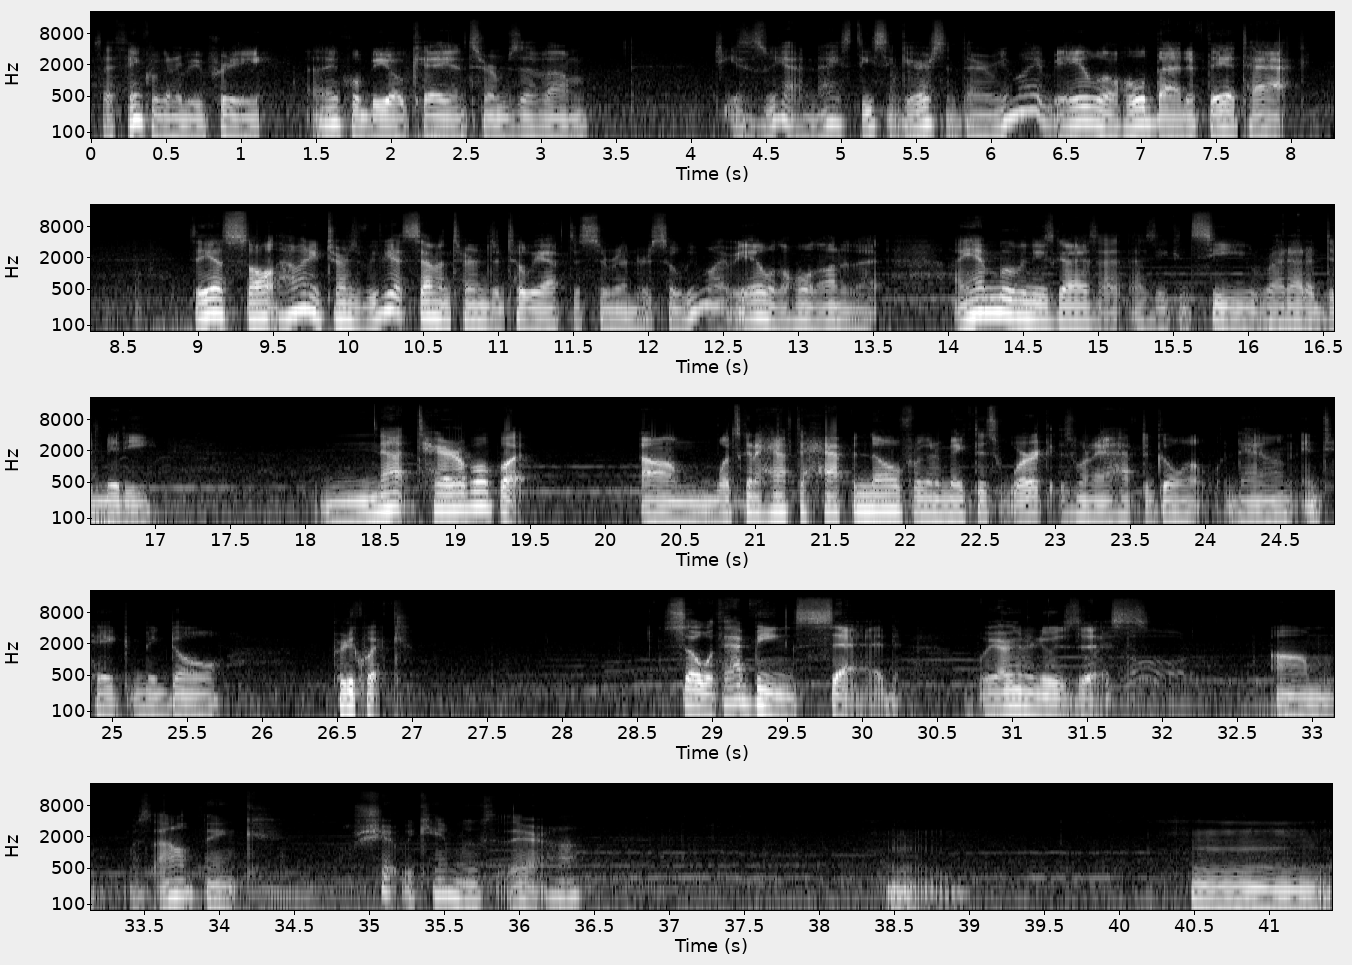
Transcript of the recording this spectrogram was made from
So I think we're gonna be pretty. I think we'll be okay in terms of um. Jesus, we got a nice, decent garrison there. We might be able to hold that if they attack. If they assault, how many turns? We've got seven turns until we have to surrender, so we might be able to hold on to that. I am moving these guys, as you can see, right out of Demidi. Not terrible, but um, what's going to have to happen, though, if we're going to make this work, is when I have to go down and take Migdol pretty quick. So, with that being said, what we are going to do is this. Um, I don't think... Oh, shit, we can't move through there, huh? Hmm. Hmm.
